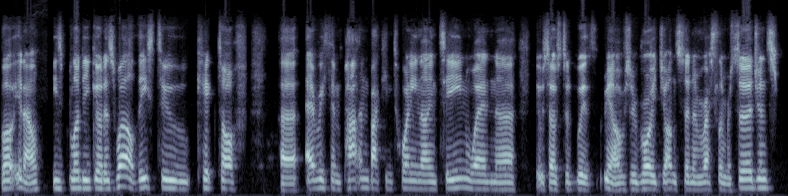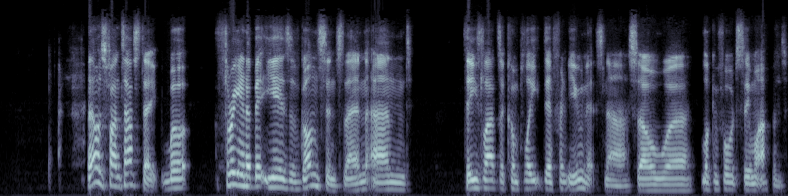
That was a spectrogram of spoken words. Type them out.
but you know, he's bloody good as well. These two kicked off uh, everything pattern back in 2019 when uh, it was hosted with, you know, obviously Roy Johnson and Wrestling Resurgence. That was fantastic, but three and a bit years have gone since then, and these lads are complete different units now. So uh, looking forward to seeing what happens.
